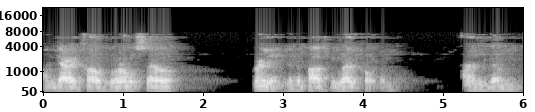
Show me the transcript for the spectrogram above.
and Derek Fowlds were also brilliant in the parts we wrote for them, and um,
